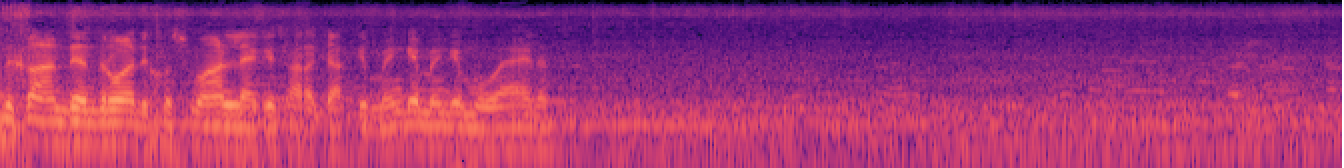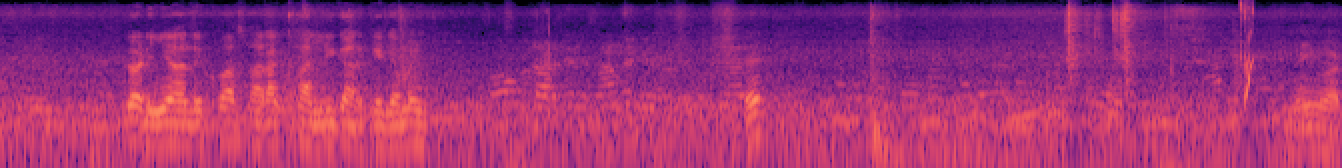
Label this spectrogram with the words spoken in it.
ਦੁਕਾਨ ਦੇ ਅੰਦਰੋਂ ਆ ਦੇਖੋ ਸਮਾਨ ਲੈ ਕੇ ਸਾਰਾ ਚੱਕ ਕੇ ਮਹਿੰਗੇ ਮਹਿੰਗੇ ਮੋਬਾਈਲ ਘੜੀਆਂ ਦੇਖੋ ਆ ਸਾਰਾ ਖਾਲੀ ਕਰਕੇ ਜਮਾਂ ਹੀ। ਹੈਂ? ਨਹੀਂ ਵੜ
